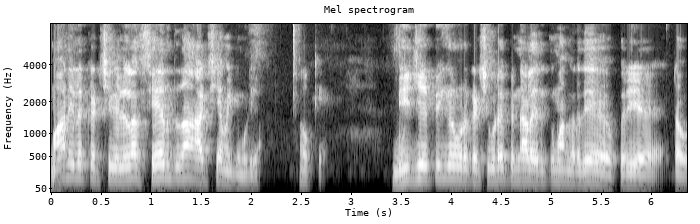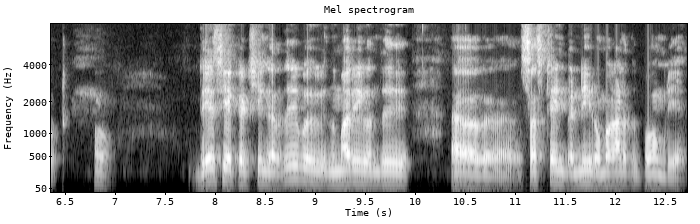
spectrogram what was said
மாநில கட்சிகள் எல்லாம் சேர்ந்து தான் ஆட்சி அமைக்க முடியும். ஓகே. பிஜேபிங்கிற ஒரு கட்சி கூட பின்னால் இருக்குமாங்கிறதே பெரிய டவுட். ஓ. தேசிய கட்சிங்கிறது இப்ப இந்த மாதிரி வந்து சஸ்டெயின் பண்ணி ரொம்ப காலத்துக்கு போக முடியாது.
